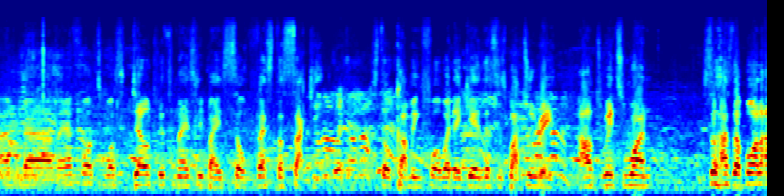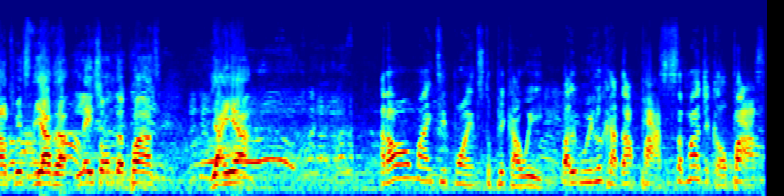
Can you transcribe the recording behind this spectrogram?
And uh, the effort was dealt with nicely by Sylvester Saki. Still coming forward again. This is Bature. Outwits one. Still has the ball, outwits the other. Lace on the pass. Yaya an almighty points to pick away. But we look at that pass. It's a magical pass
